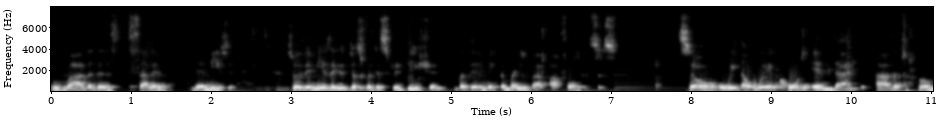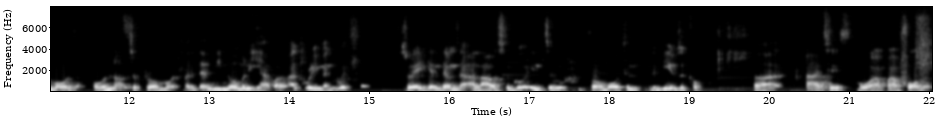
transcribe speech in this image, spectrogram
rather than selling their music. Okay. So their music is just for distribution, but they make the money by performances. So we are we're caught in that either to promote or not to promote, but then we normally have an agreement with them so again, then that allows us to go into promoting the musical uh, artists who are performing.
